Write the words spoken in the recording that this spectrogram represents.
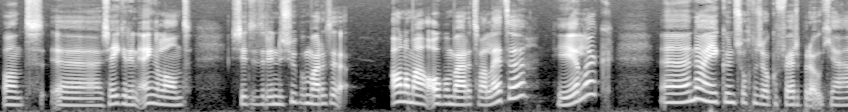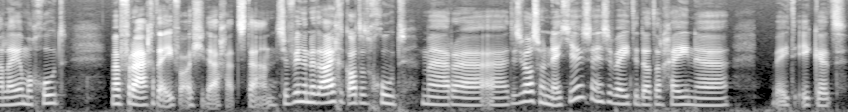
Want eh, zeker in Engeland zitten er in de supermarkten allemaal openbare toiletten. Heerlijk. Eh, nou, je kunt 's ochtends ook een vers broodje halen, helemaal goed. Maar vraag het even als je daar gaat staan. Ze vinden het eigenlijk altijd goed, maar eh, het is wel zo netjes. En ze weten dat er geen, weet ik het,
